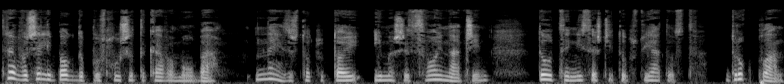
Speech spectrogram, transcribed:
Трябваше ли Бог да послуша такава молба? Не, защото той имаше свой начин да оцени същите обстоятелства. Друг план,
